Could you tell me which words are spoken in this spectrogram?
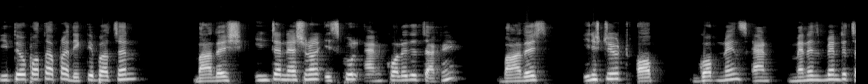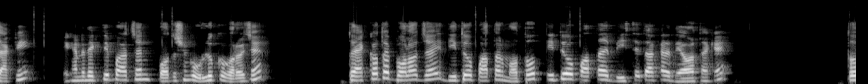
তৃতীয় পাতা আপনারা দেখতে পাচ্ছেন বাংলাদেশ ইন্টারন্যাশনাল স্কুল অ্যান্ড কলেজের চাকরি, Bangladesh institute of governance and ম্যানেজমেন্টের চাকরি এখানে দেখতে পাচ্ছেন পদসংখ্যা উল্লেখ করা হয়েছে। তো এক কথায় বলা যায়, দ্বিতীয় পাতার মতো তৃতীয় পাতায় বিস্তৃত আকারে দেওয়া থাকে। তো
